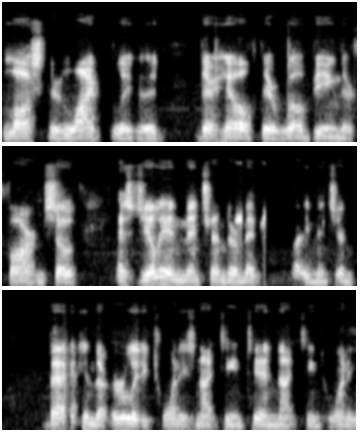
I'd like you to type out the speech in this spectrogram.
lost their livelihood, their health, their well-being, their farm. So as Jillian mentioned, or maybe somebody mentioned, back in the early 20s, 1910, 1920,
